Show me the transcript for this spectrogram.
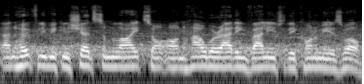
and hopefully we can shed some light on, on how we're adding value to the economy as well.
